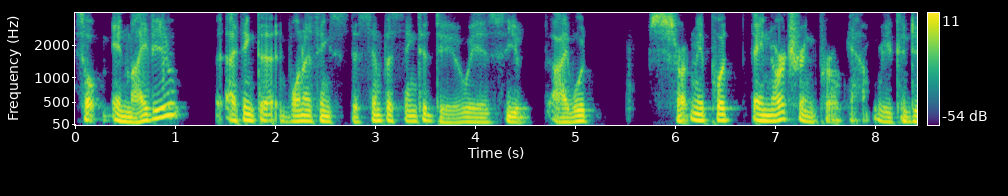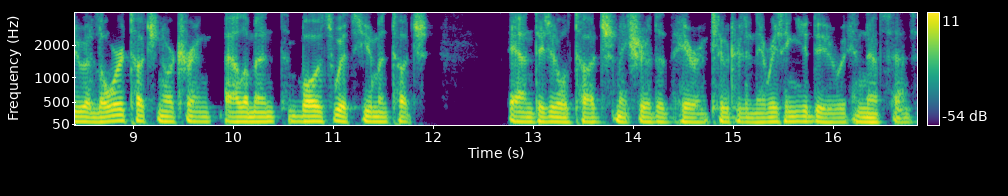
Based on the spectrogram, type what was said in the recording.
So in my view, I think that one of the things, the simplest thing to do is you, I would certainly put a nurturing program where you can do a lower touch nurturing element, both with human touch and digital touch, make sure that they're included in everything you do in that sense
